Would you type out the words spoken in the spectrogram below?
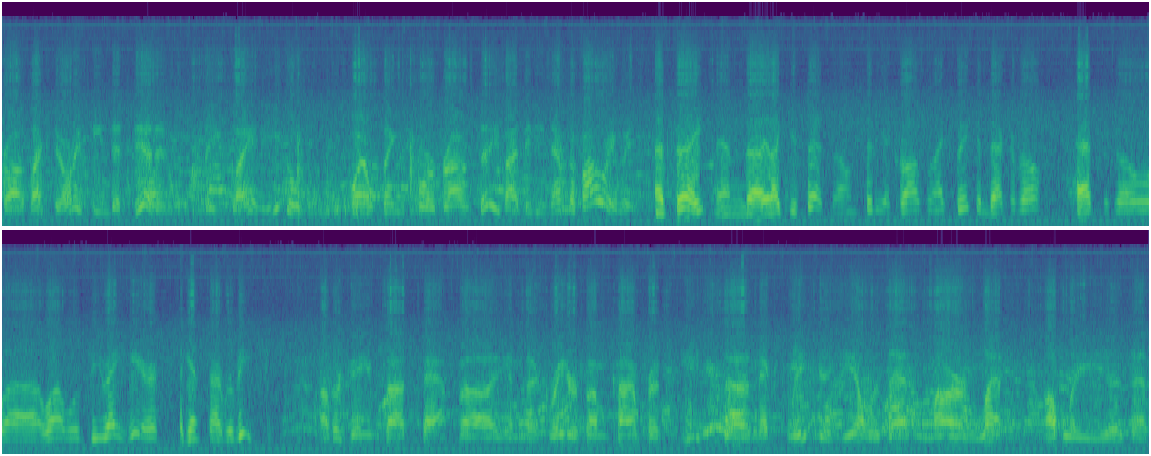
Croslex, the only team that did in league play, and the Eagles spoiled things for Brown City by beating them the following week. That's right. And uh, like you said, Brown City at Croswell next week and Deckerville has to go, uh, well, we'll be right here against Harbor Beach. Other games on tap uh, in the Greater Thumb Conference East uh, next week. Yale is at Marlette. Ubly is at,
